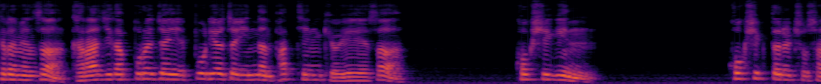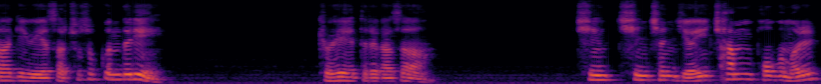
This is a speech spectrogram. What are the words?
그러면서 가라지가 뿌려져, 뿌려져 있는 밭인 교회에서 곡식인 곡식들을 추수하기 위해서 추수꾼들이 교회에 들어가서 신, 신천지의 참 복음을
